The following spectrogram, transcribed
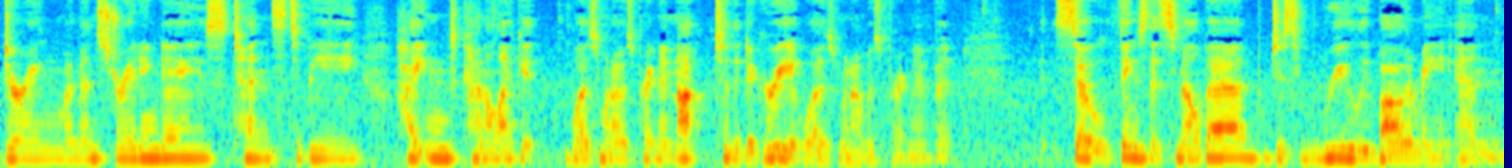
during my menstruating days tends to be heightened, kind of like it was when I was pregnant. Not to the degree it was when I was pregnant, but so things that smell bad just really bother me and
